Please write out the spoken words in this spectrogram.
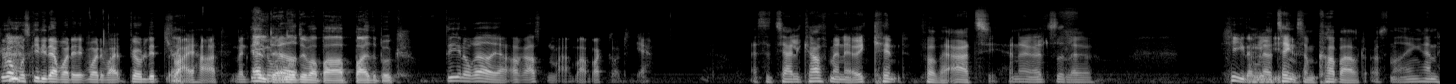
det var måske de der, hvor det, hvor det var, blev lidt try hard. Men det Alt det andet, det var bare by the book. det ignorerede jeg, og resten var, var, var godt, ja. Altså, Charlie Kaufman er jo ikke kendt for at være artsy. Han har jo altid lavet, Helt almindelig. ting som Cop-Out og sådan noget, ikke? Han,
